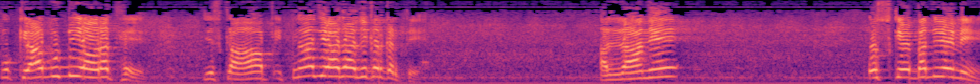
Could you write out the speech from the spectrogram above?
وہ کیا بڈی عورت ہے جس کا آپ اتنا زیادہ ذکر کرتے ہیں؟ اللہ نے اس کے بدلے میں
